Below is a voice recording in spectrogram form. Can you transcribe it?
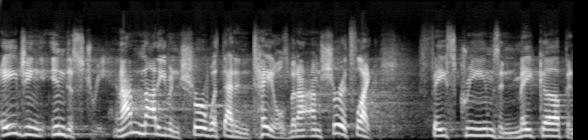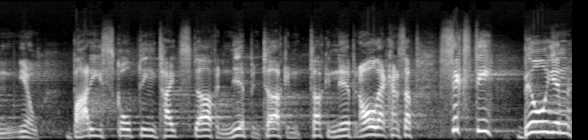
aging industry, and I'm not even sure what that entails, but I'm sure it's like face creams and makeup and, you know, body sculpting type stuff and nip and tuck and tuck and nip and all that kind of stuff. $60 billion.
